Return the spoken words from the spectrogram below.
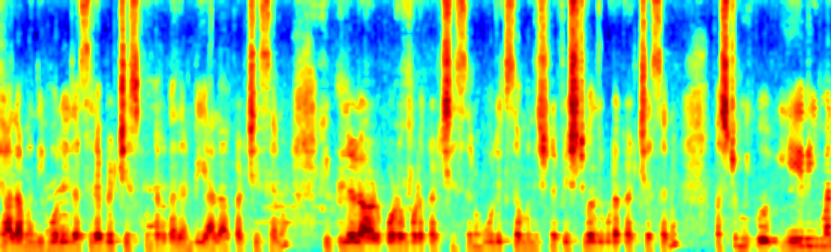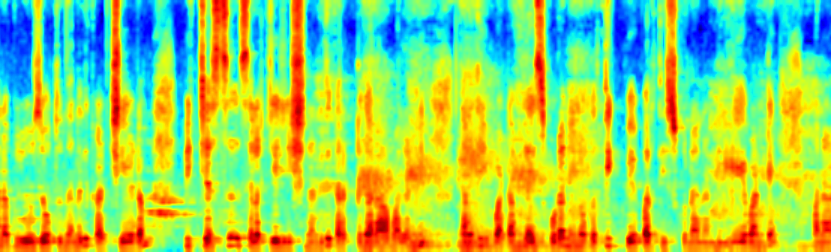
చాలామంది హోలీ ఇలా సెలబ్రేట్ చేసుకుంటారు కదండి అలా కట్ చేశాను. ఈ పిల్లలు ఆడుకోవడం కూడా కట్ చేశాను. హోలీకి సంబంధించిన ఫెస్టివల్ కూడా కట్ చేశాను. ఫస్ట్ మీకు ఏది మనకు యూజ్ అవుతుంది అనేది కట్ చేయడం పిక్చర్స్ సెలెక్ట్ చేసిన అనేది కరెక్ట్గా రావాలండి. తర్వాత ఈ బటర్ఫ్లైస్ కూడా నేను ఒక థిక్ పేపర్ తీసుకున్నానండి. ఏవంటే మన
